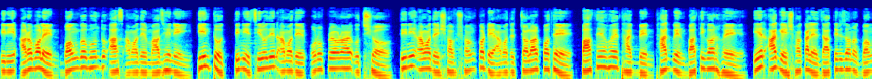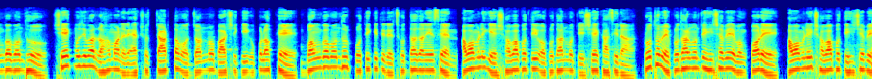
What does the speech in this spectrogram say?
তিনি আরও বলেন, বঙ্গবন্ধু আজ আমাদের মাঝে নেই, কিন্তু তিনি চিরদিন আমাদের অনুপ্রেরণার উৎস। তিনি আমাদের সব সংকটে আমাদের চলার পথে পাথে হয়ে থাকবেন থাকবেন বাতিঘর হয়ে। এর আগে সকালে জাতির জনক বঙ্গবন্ধু শেখ মুজিবুর রহমানের একশো চারতম জন্মবার্ষিকী উপলক্ষে বঙ্গবন্ধুর প্রতিকৃতিতে শ্রদ্ধা জানিয়েছেন আওয়ামী লীগের সভাপতি ও প্রধানমন্ত্রী শেখ হাসিনা। প্রথমে প্রধানমন্ত্রী হিসেবে এবং পরে আওয়ামী লীগ সভাপতি হিসেবে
